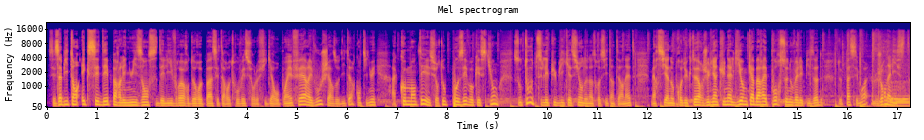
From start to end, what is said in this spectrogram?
Ces habitants excédés par les nuisances des livreurs de repas, c'est à retrouver sur le Figaro.fr. Et vous, chers auditeurs, continuez à commenter et surtout poser vos questions sous toutes les publications de notre site internet. Merci à nos producteurs Julien Cunel, Guillaume Cabaret pour ce nouvel épisode de Passez-moi le journaliste.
